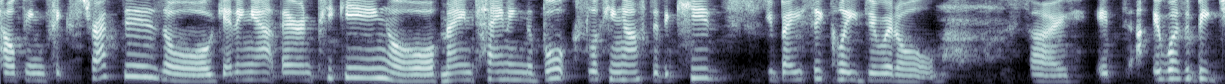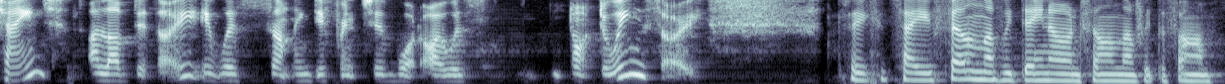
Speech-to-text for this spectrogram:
helping fix tractors or getting out there and picking or maintaining the books, looking after the kids. You basically do it all. So it it was a big change. I loved it though. It was something different to what I was not doing. So So you could say you fell in love with Dino and fell in love with the farm.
